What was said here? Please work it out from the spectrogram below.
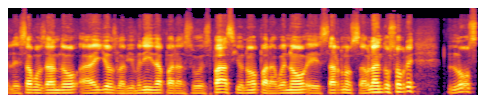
le estamos dando a ellos la bienvenida para su espacio, ¿no? Para, bueno, estarnos hablando sobre los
